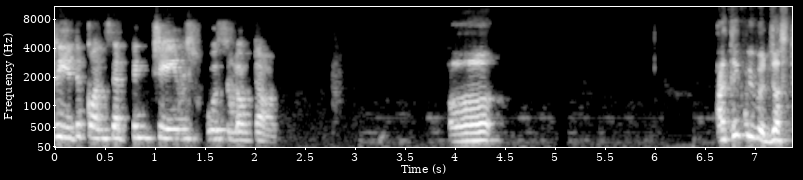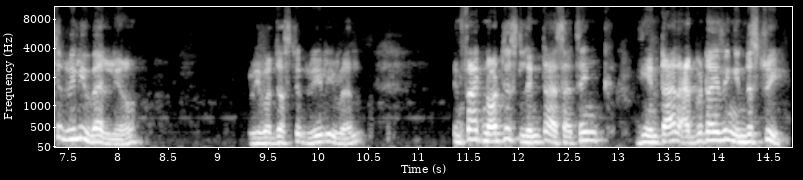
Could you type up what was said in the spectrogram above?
creative concepting changed post lockdown? Uh, I think we've adjusted really well. You know, we've adjusted really well. In fact, not just Lintas. I think the entire advertising industry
